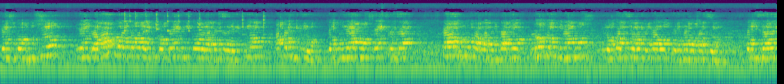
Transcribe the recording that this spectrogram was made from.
que su conducción y el trabajo de todo el equipo técnico de la mesa directiva ha permitido que pudiéramos expresar cada grupo parlamentario lo que opinamos y lo cual se ha reflejado en una votación. Felicidades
